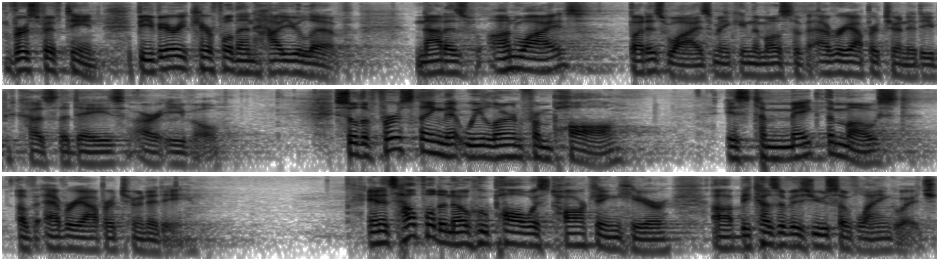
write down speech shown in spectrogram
Verse 15, be very careful then how you live, not as unwise, but as wise, making the most of every opportunity because the days are evil. So the first thing that we learn from Paul is to make the most of every opportunity. And it's helpful to know who Paul was talking here uh, because of his use of language.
